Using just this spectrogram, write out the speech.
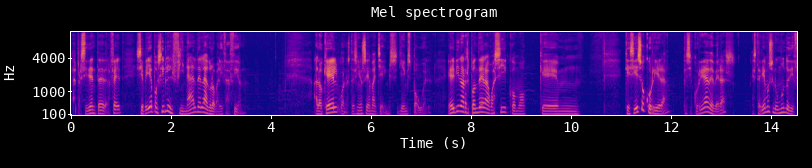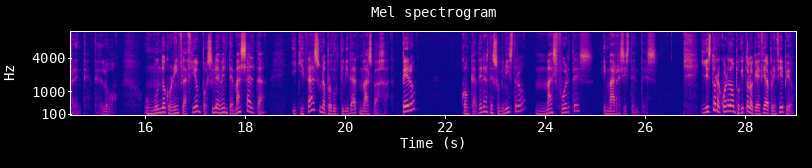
al presidente de la Fed, si veía posible el final de la globalización. A lo que él, bueno, este señor se llama James, James Powell. Él vino a responder algo así como que, mm, que si eso ocurriera, que si ocurriera de veras, estaríamos en un mundo diferente, desde luego. Un mundo con una inflación posiblemente más alta y quizás una productividad más baja, pero con cadenas de suministro más fuertes y más resistentes. Y esto recuerda un poquito lo que decía al principio.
